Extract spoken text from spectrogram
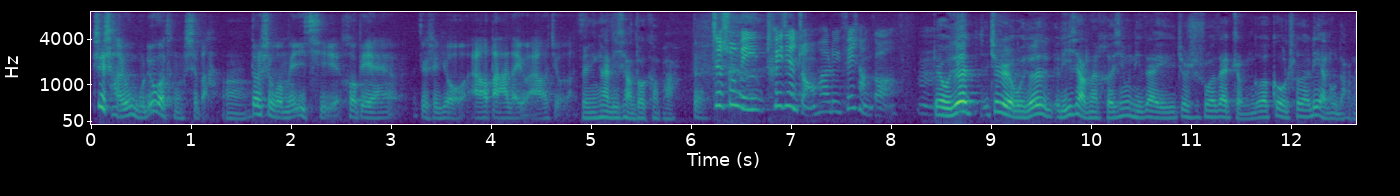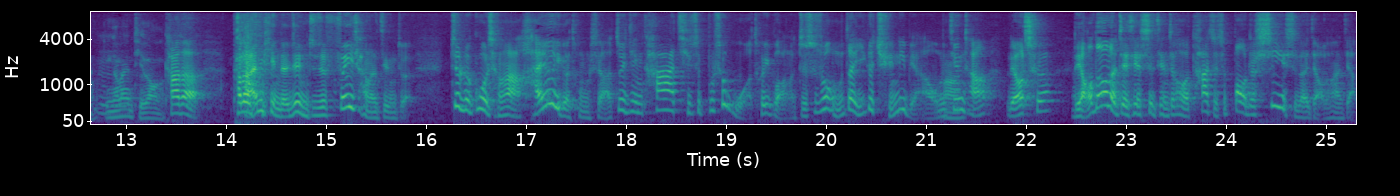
至少有五六个同事吧，嗯都是我们一起后边就是有 L 八的，有 L 九的，对，你看理想多可怕。对这说明推荐转化率非常高。嗯对，我觉得就是我觉得理想的核心问题在于，就是说在整个购车的链路当中，你刚才提到的，他的它的产品的认知非常的精准。这个过程啊，还有一个同事啊，最近他其实不是我推广了，只是说我们在一个群里边啊，我们经常聊车，聊到了这些事情之后，他只是抱着试一试的角度上讲，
